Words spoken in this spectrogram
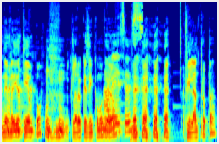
de medio tiempo. claro que sí, como que A no. veces. Filántropa,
